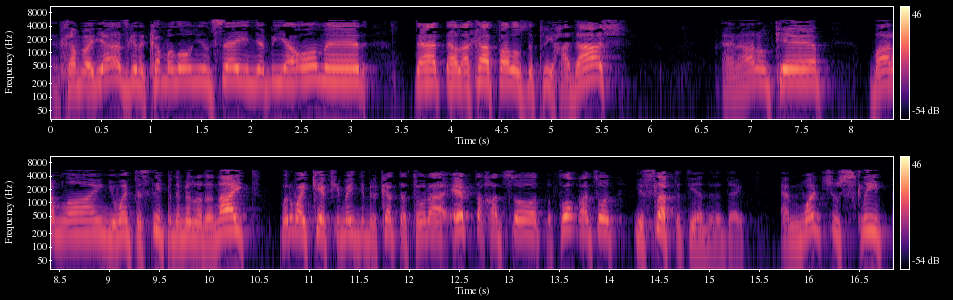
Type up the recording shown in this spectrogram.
And Chamavaya is going to come along and say in Yabiya Omer that the halakha follows the Pri Hadash, and I don't care. Bottom line, you went to sleep in the middle of the night. What do I care if you made the Birkat Torah after Chatzot, before Chatzot? You slept at the end of the day. And once you sleep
